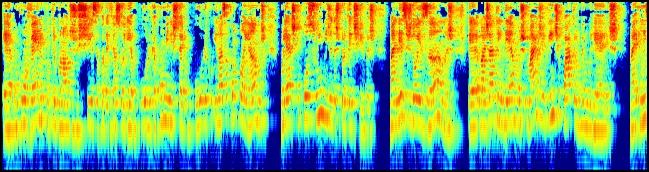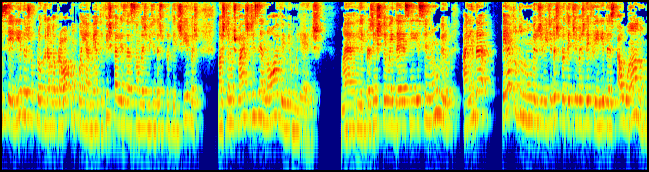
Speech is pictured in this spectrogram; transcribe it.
é, um convênio com o Tribunal de Justiça, com a Defensoria Pública, com o Ministério Público, e nós acompanhamos mulheres que possuem medidas protetivas. Mas nesses dois anos, é, nós já atendemos mais de 24 mil mulheres é, inseridas no programa para o acompanhamento e fiscalização das medidas protetivas. Nós temos mais de 19 mil mulheres. É? E para a gente ter uma ideia, assim, esse número ainda perto do número de medidas protetivas deferidas ao ano,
